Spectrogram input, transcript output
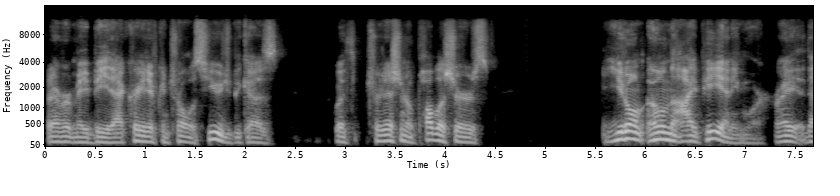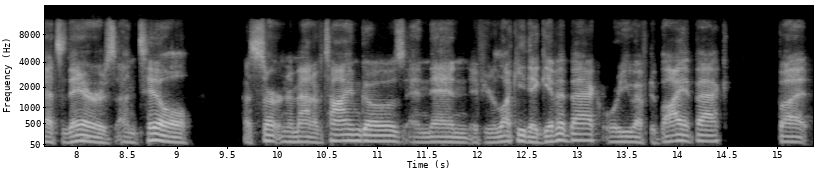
whatever it may be that creative control is huge because with traditional publishers you don't own the ip anymore right that's theirs until a certain amount of time goes and then if you're lucky they give it back or you have to buy it back but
